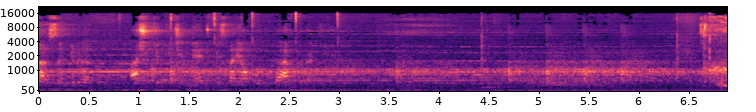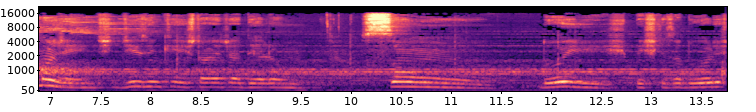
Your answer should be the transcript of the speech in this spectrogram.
Estar sangrando. Acho que o kit médico está em algum lugar por aqui. Bom, gente, dizem que a história de são dois pesquisadores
